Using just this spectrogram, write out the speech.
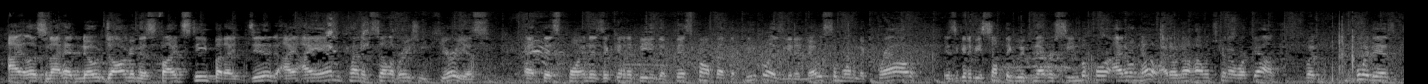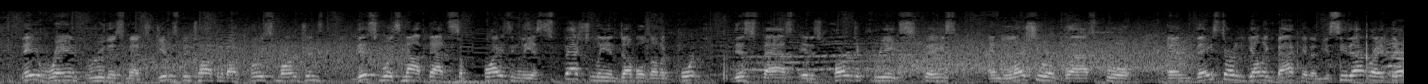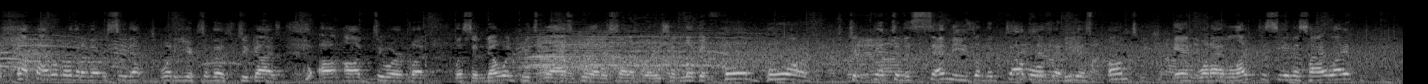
I listen. I had no dog in this fight, Steve, but I did. I, I am kind of celebration curious at this point? Is it going to be the fist pump at the people? Is it going to know someone in the crowd? Is it going to be something we've never seen before? I don't know. I don't know how it's going to work out. But the point is, they ran through this match. Jim's been talking about close margins. This was not that surprisingly, especially in doubles on a court this fast. It is hard to create space unless you are a Glasspool and they started yelling back at him. You see that right there? I don't know that I've ever seen that in 20 years of those two guys uh, on tour, but listen, no one beats Glasspool at a celebration. Look at full bore to get to the semis of the doubles, and he is pumped. And what I'd like to see in this highlight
